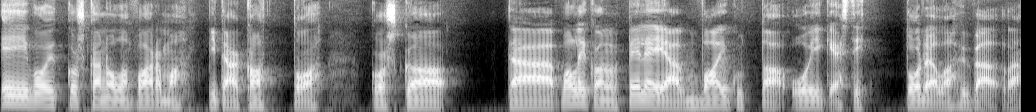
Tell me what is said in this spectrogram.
Ei voi koskaan olla varma, pitää katsoa, koska tämä valikoima pelejä vaikuttaa oikeasti todella hyvältä.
